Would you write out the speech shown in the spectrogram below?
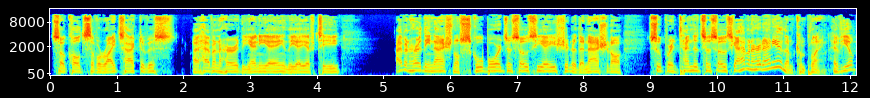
so called civil rights activists. I haven't heard the NEA and the AFT. I haven't heard the National School Boards Association or the National Superintendents Association. I haven't heard any of them complain. Have you?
